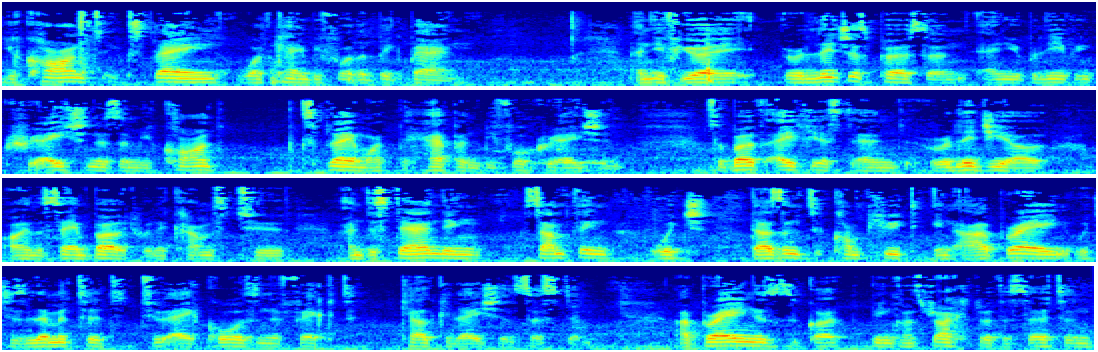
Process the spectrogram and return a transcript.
you can't explain what came before the Big Bang. And if you're a religious person and you believe in creationism, you can't explain what happened before creation. So both atheist and religio are in the same boat when it comes to understanding something which doesn't compute in our brain, which is limited to a cause and effect calculation system. Our brain has got been constructed with a certain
